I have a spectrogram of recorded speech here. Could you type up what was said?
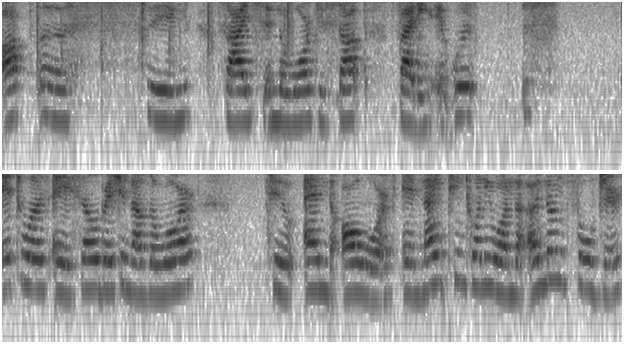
opposing sides in the war to stop fighting. It was it was a celebration of the war to end all wars. In 1921, the unknown soldier,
